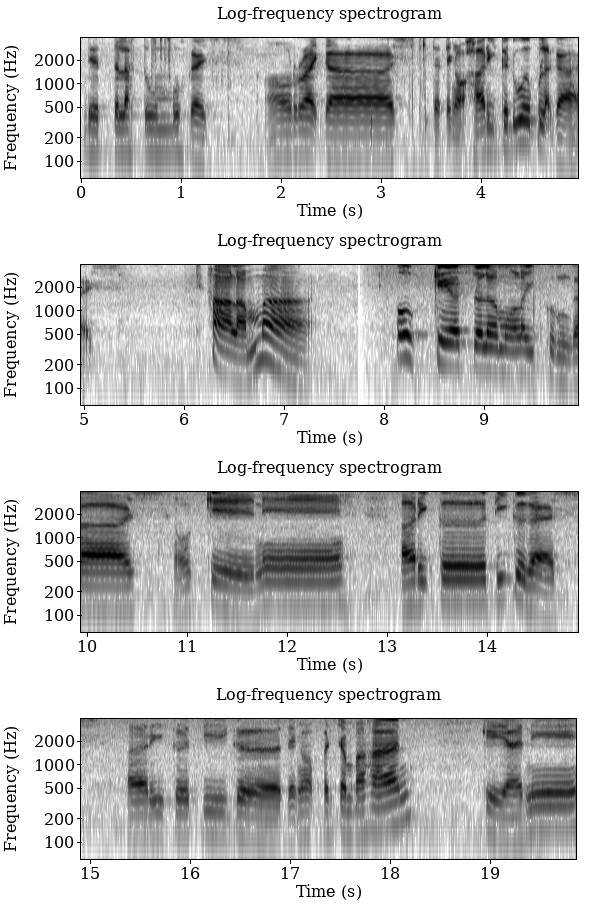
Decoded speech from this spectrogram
Dia telah tumbuh guys. Alright guys. Kita tengok hari kedua pula guys. Lama Okey assalamualaikum guys. Okey ni hari ketiga guys hari ketiga. Tengok pencambahan okey yang ni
